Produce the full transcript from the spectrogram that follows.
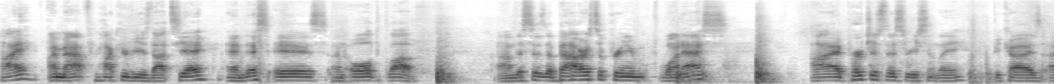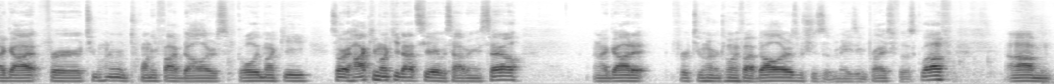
Hi, I'm Matt from HockeyReviews.ca, and this is an old glove. Um, this is a Bauer Supreme 1S. I purchased this recently because I got for $225. Goalie Monkey, sorry, HockeyMonkey.ca was having a sale, and I got it for $225, which is an amazing price for this glove. Um,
